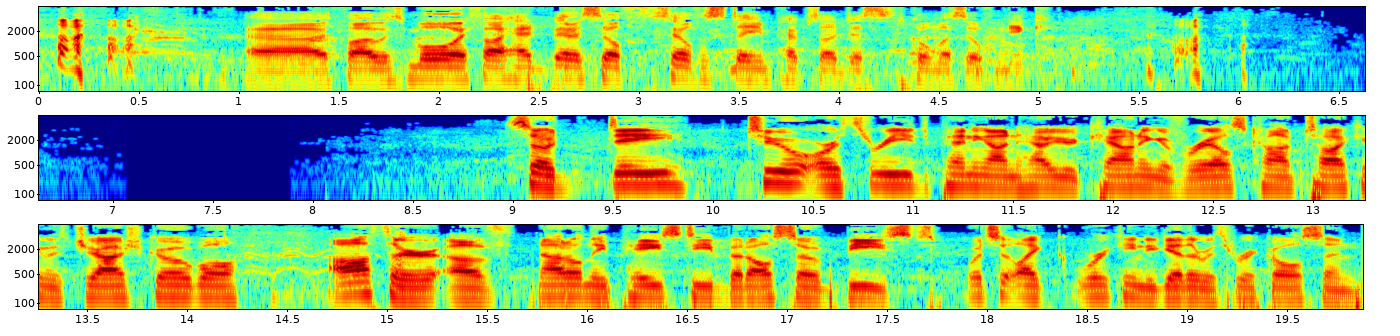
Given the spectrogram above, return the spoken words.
uh, if I was more, if I had better self self esteem, perhaps I'd just call myself Nic. So day two or three, depending on how you're counting, of RailsConf, talking with Josh Goebel, author of not only Pastie but also Beast. What's it like working together with Rick Olson?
